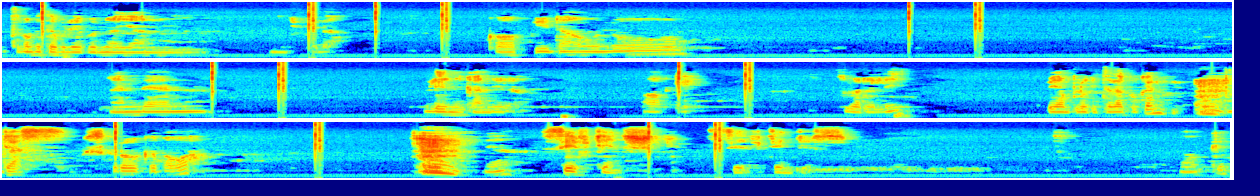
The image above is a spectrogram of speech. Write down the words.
Atau kita boleh guna yang ini juga lah copy dahulu. And then linkkan dia. Ok sudah ada link. Apa yang perlu kita lakukan? Just scroll ke bawah. Ya. Save change. Save changes. Ok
